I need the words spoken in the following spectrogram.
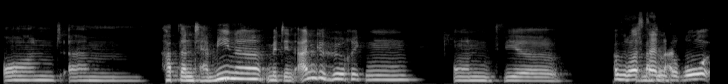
und ähm, habe dann Termine mit den Angehörigen und wir. Also du hast dein Büro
